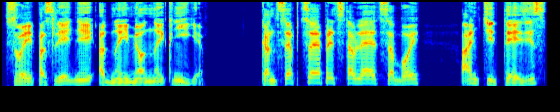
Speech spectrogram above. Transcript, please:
в своей последней одноименной книге. Концепция представляет собой антитезис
